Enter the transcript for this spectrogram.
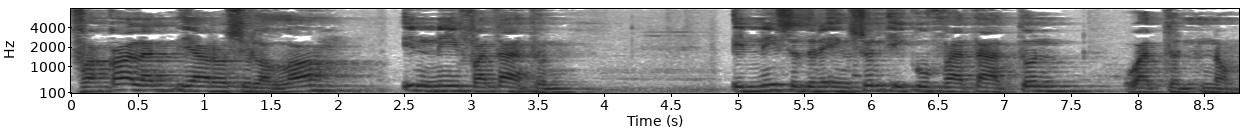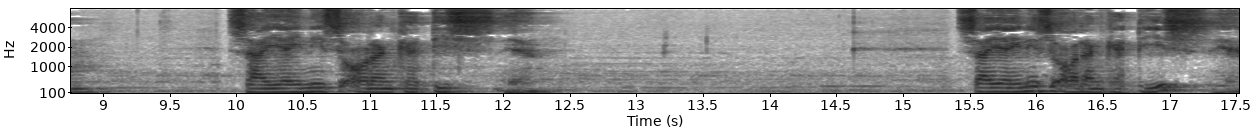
Fakalat ya Rasulullah ini fatatun Ini sedune ingsun iku fatatun wadon enom Saya ini seorang gadis ya. Saya ini seorang gadis ya.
